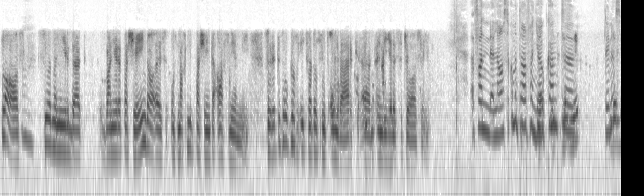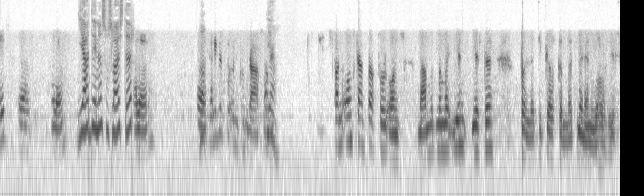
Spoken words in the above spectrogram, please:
plaas mm. so 'n manier dat wanneer 'n pasiënt daar is, ons mag nie pasiënte afneem nie. So dit is ook nog iets wat ons moet omwerk um, in die hele situasie. Van laaste kommentaar van jou ja, kant uh, Dennis? Hallo. Uh, Ja, Dennis, ons luister. Hallo. Uh, oh. Kan ek net inkom daar? Ja. Van ons kant af voel ons, maar moet nommer 1 eerste political commitment en will wees,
